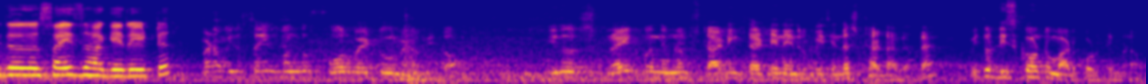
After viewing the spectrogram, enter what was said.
ಇದು ಸೈಜ್ ಹಾಗೆ ರೇಟ್ ಮೇಡಮ್ ಇದು ಸೈಜ್ ಬಂದು ಫೋರ್ ಬೈ ಟೂ ಮೇಡಮ್ ಇದು. ಇದು ಸ್ಟ್ರೈಟ್ ಬಂದು ಮೇಡಮ್ ಸ್ಟಾರ್ಟಿಂಗ್ ತರ್ಟಿ ನೈನ್ ರುಪೀಸಿಂದ ಸ್ಟಾರ್ಟ್ ಆಗುತ್ತೆ. ಇದು ಡಿಸ್ಕೌಂಟ್ ಮಾಡಿಕೊಡ್ತೀವಿ ಮೇಡಮ್.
